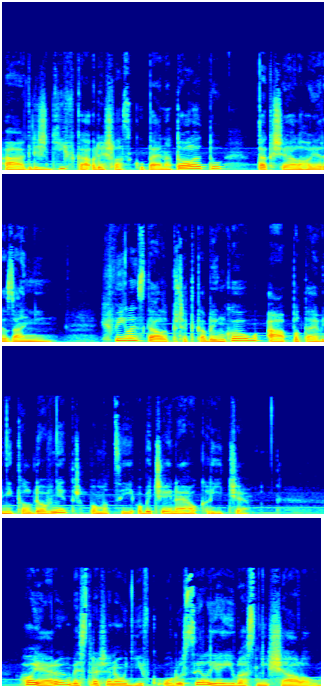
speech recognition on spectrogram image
a když dívka odešla z kupé na toaletu, tak šel Hoyer za ní. Chvíli stál před kabinkou a poté vnikl dovnitř pomocí obyčejného klíče. Hoyer vystrašenou dívku udusil její vlastní šálou.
